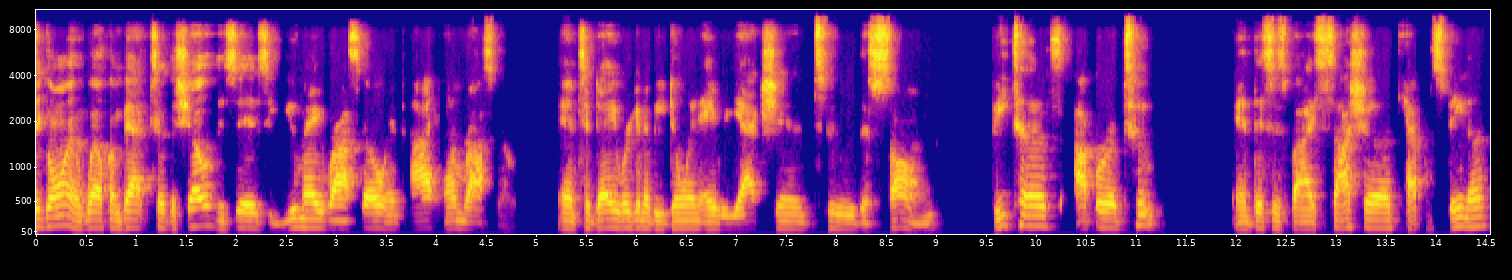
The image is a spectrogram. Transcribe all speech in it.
it going? Welcome back to the show. This is You Made Roskoe, and I am Roskoe. And today we're going to be doing a reaction to the song Vitas' Opera 2. And this is by Sasha Kapustina.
